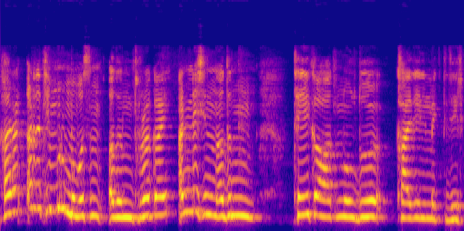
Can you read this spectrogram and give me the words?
Kaynaklarda Timur'un babasının adının Turagay, annesinin adının Teyika Hatun olduğu kaydedilmektedir.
